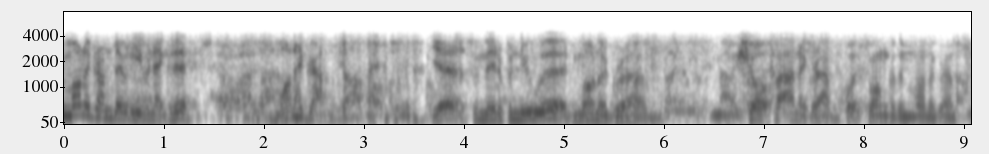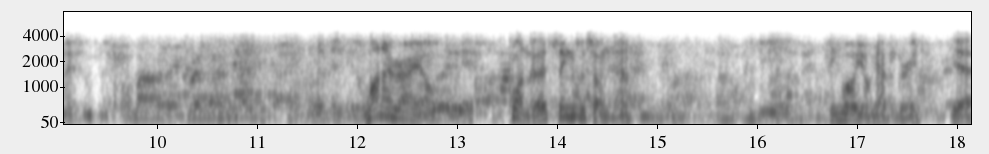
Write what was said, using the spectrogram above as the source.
monogram don't even exist. Monogram time. Yes, we made up a new word, monogram. Short for anagram, but it's longer than monogram. Monorail. Come on, Louis, sing us a song now. Sing Will Young Evergreen. Yeah.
